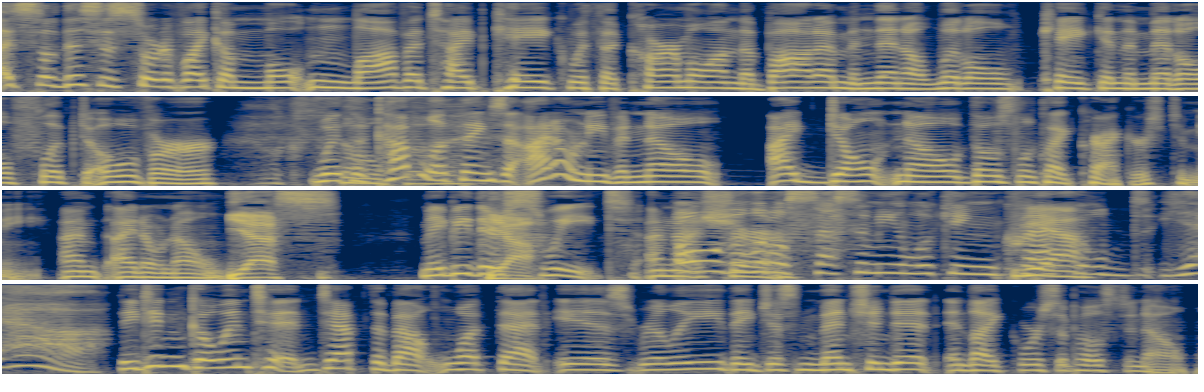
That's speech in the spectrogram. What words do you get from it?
uh, so this is sort of like a molten lava type cake with a caramel on the bottom and then a little cake in the middle flipped over with so a couple of things that I don't even know. I don't know. Those look like crackers to me. I'm I don't know. yes. Maybe they're Yeah. sweet. I'm not oh, sure. Oh, the little sesame looking crackled. Yeah. They didn't go into depth about what that is really. They just mentioned it and like we're supposed to know.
